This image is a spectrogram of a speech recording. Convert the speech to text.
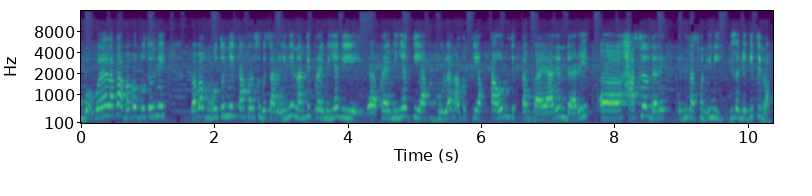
bo- boleh lah Pak, Bapak butuh nih Bapak butuh nih cover sebesar ini nanti preminya di eh, preminya tiap bulan atau tiap tahun kita bayarin dari eh, hasil dari investment ini bisa dia gituin loh.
